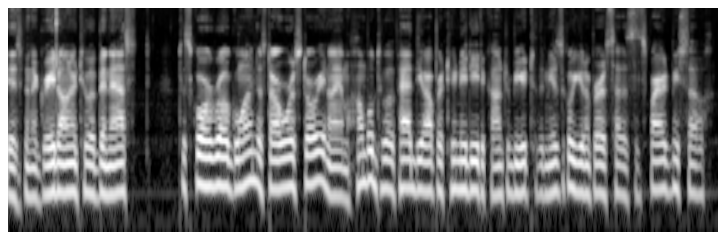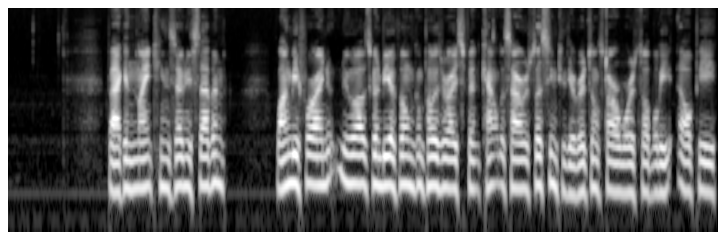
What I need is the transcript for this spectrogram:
It has been a great honor to have been asked to score Rogue One, a Star Wars story, and I am humbled to have had the opportunity to contribute to the musical universe that has inspired me so. Back in 1977, long before I knew I was going to be a film composer, I spent countless hours listening to the original Star Wars LP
